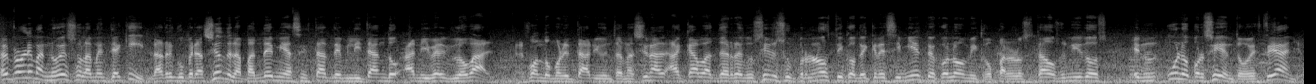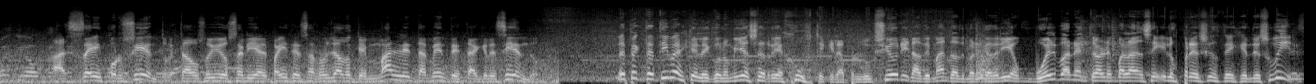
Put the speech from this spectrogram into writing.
El problema no es solamente aquí, la recuperación de la pandemia se está debilitando a nivel global. El Fondo Monetario Internacional acaba de reducir su pronóstico de crecimiento económico para los Estados Unidos en un 1% este año, al 6%. Estados Unidos sería el país desarrollado que más lentamente está creciendo. La expectativa es que la economía se reajuste, que la producción y la demanda de mercadería vuelvan a entrar en balance y los precios dejen de subir.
